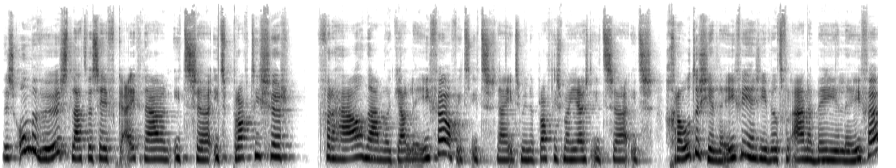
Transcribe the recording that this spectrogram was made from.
Dus onbewust, laten we eens even kijken naar een iets, uh, iets praktischer verhaal, namelijk jouw leven. Of iets, iets, nou, iets minder praktisch, maar juist iets, uh, iets groters, je leven. Je wilt van A naar B je leven.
